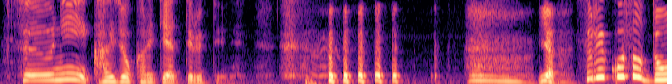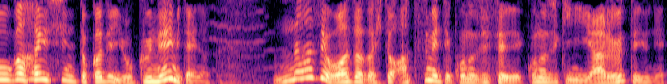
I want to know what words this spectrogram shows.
普通に会場借りてやってるっていうね。いや、それこそ動画配信とかでよくね？みたいな。なぜわざわざ人集めてこの時世、この時期にやるっていうね。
